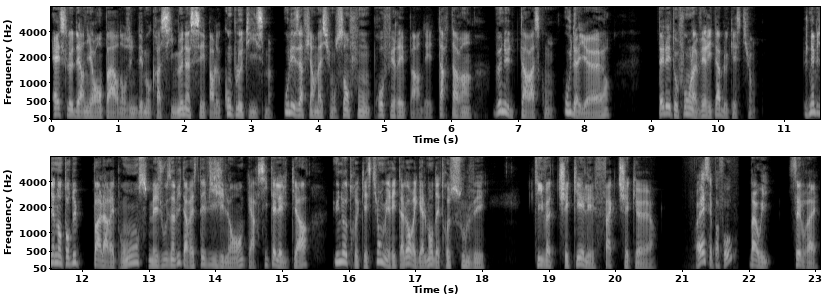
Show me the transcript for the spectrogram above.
Est-ce le dernier rempart dans une démocratie menacée par le complotisme ou les affirmations sans fond proférées par des tartarins venus de Tarascon ou d'ailleurs? Telle est au fond la véritable question. Je n'ai bien entendu pas la réponse, mais je vous invite à rester vigilant, car si tel est le cas, une autre question mérite alors également d'être soulevée. Qui va checker les fact-checkers? Ouais, c'est pas faux. Bah oui, c'est vrai.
